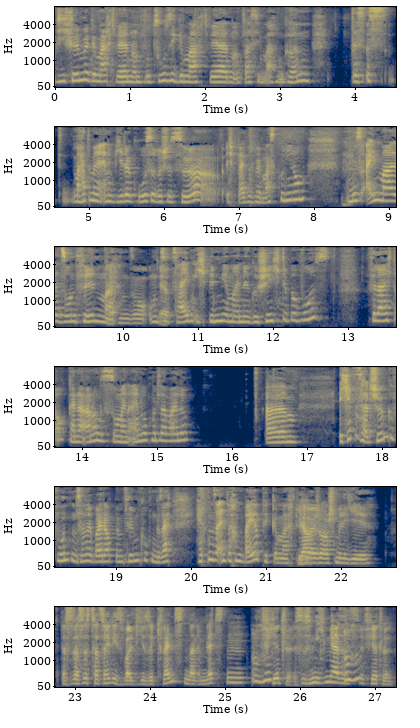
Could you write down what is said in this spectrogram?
wie Filme gemacht werden und wozu sie gemacht werden und was sie machen können, das ist, man hat immer den Eindruck, jeder große Regisseur, ich bleibe bei Maskulinum, muss einmal so einen Film machen, ja. so, um ja. zu zeigen, ich bin mir meine Geschichte bewusst. Vielleicht auch, keine Ahnung, das ist so mein Eindruck mittlerweile. Ähm, ich hätte es halt schön gefunden, das haben wir beide auch beim Film gucken gesagt, hätten sie einfach ein Biopic gemacht ja. über Georges Méliès. Das, das ist tatsächlich so, weil die Sequenzen dann im letzten mhm. Viertel, es ist nicht mehr als das mhm. Viertel,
